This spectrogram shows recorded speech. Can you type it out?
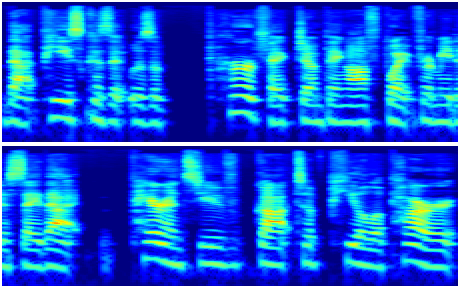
that piece because it was a perfect jumping off point for me to say that parents, you've got to peel apart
